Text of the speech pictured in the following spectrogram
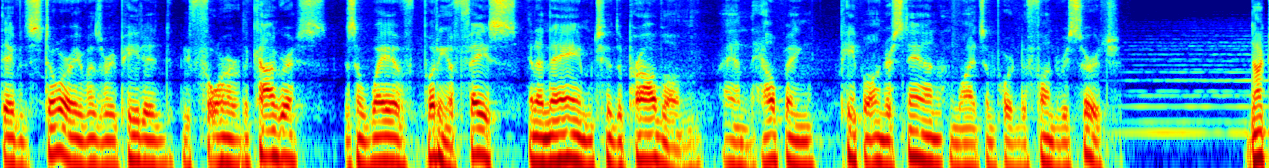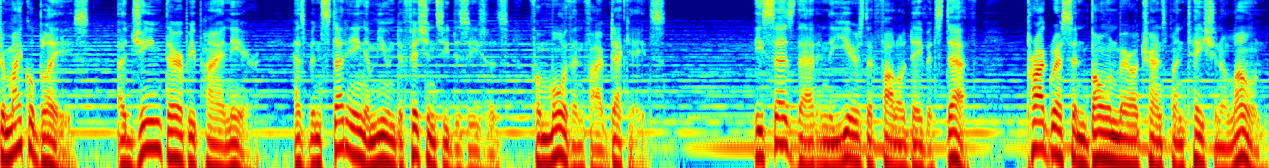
David's story was repeated before the Congress as a way of putting a face and a name to the problem and helping people understand why it's important to fund research. Dr. Michael Blaese, a gene therapy pioneer, has been studying immune deficiency diseases for more than five decades. He says that in the years that followed David's death, progress in bone marrow transplantation alone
